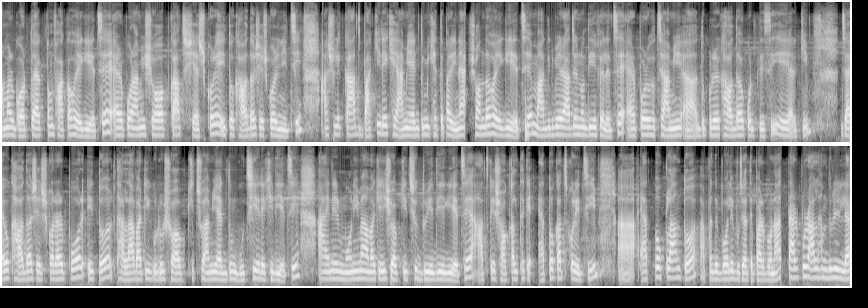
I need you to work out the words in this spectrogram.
আমার ঘর তো একদম ফাঁকা হয়ে গিয়েছে। এরপর আমি সব কাজ শেষ করে, এই তো খাওয়া দাওয়া শেষ করে নিচ্ছি। আসলে কাজ বাকি রেখে আমি একদমই খেতে পারি না। সন্ধ্যা হয়ে গিয়েছে, মাগরিবের আজানও দিয়ে ফেলেছে। এরপর হচ্ছে আমি দুপুরের খাওয়া দাওয়া করতেছি এই আর কি। যাই হোক খাওয়া দাওয়া শেষ করার পর এই তো থালা, বাটিগুলো সব কিছু আমি একদম গুছিয়ে রেখে দিয়েছি। আইনের মণিমা আমাকে এই সব কিছু ধুয়ে দিয়ে গিয়েছে। আজকে সকাল থেকে এত কাজ করেছি এত ক্লান্ত, আপনাদের বলে বোঝাতে পারব না। তারপর আলহামদুলিল্লাহ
